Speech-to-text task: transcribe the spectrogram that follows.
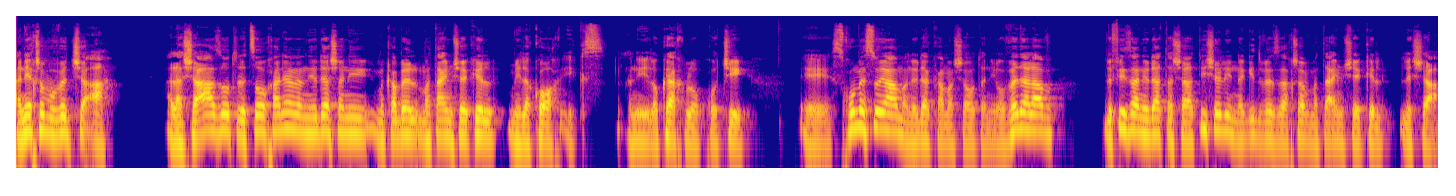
אני עכשיו עובד שעה. על השעה הזאת לצורך העניין אני יודע שאני מקבל 200 שקל מלקוח X. אני לוקח לו חודשי סכום מסוים, אני יודע כמה שעות אני עובד עליו, לפי זה אני יודע את השעתי שלי, נגיד וזה עכשיו 200 שקל לשעה.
